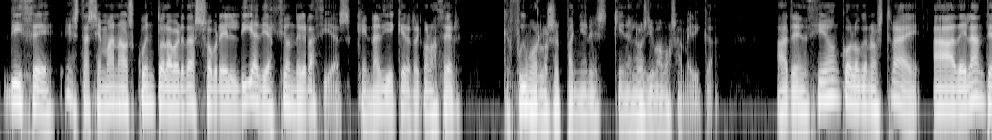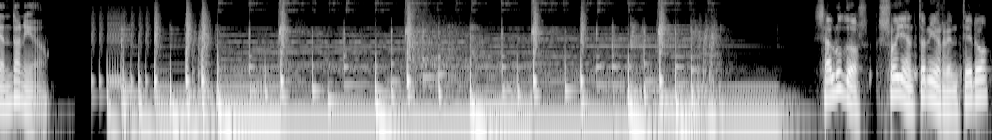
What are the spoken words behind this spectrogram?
Dice, esta semana os cuento la verdad sobre el Día de Acción de Gracias, que nadie quiere reconocer que fuimos los españoles quienes los llevamos a América. Atención con lo que nos trae. Adelante, Antonio. Saludos, soy Antonio Rentero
